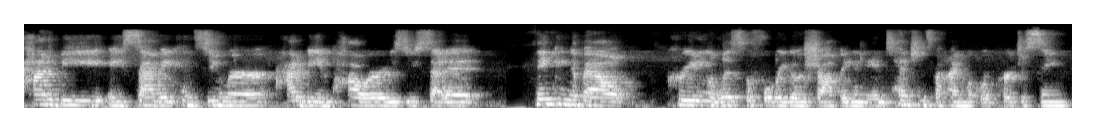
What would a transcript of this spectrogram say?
how to be a savvy consumer, how to be empowered, as you said it, thinking about creating a list before we go shopping and the intentions behind what we're purchasing,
